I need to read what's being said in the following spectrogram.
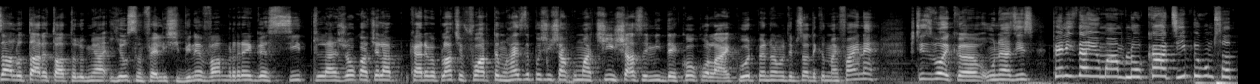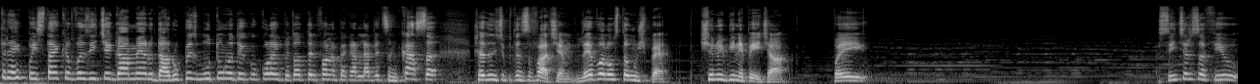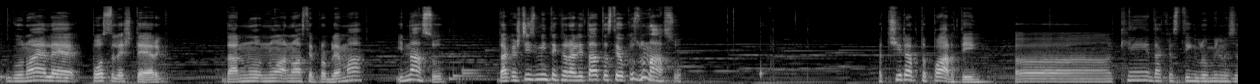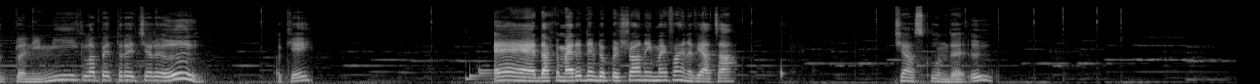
Salutare toată lumea, eu sunt Felix și bine v-am regăsit la jocul acela care vă place foarte mult. Hai să depunem și acum 5-6 mii de coco like-uri pentru multe episoade cât mai faine. Știți voi că unul a zis, Felix, da, eu m-am blocat, zi pe cum să trec. Păi stai că vă zice gamerul, dar rupeți butonul de coco like pe toate telefoanele pe care le aveți în casă și atunci ce putem să facem. Level 111. Și nu-i bine pe aici. Păi... Sincer să fiu, gunoaiele pot să le șterg, dar nu, nu, nu asta e problema. E nasul. Dacă știți minte că în realitate asta e o căzut nasul. Cheer up the party. Uh, ok, dacă sting lumini nu se întâmplă nimic la petrecere. Uh! Ok. E, dacă mai râdem de o persoană, e mai faină viața. Ce ascunde? Uh.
